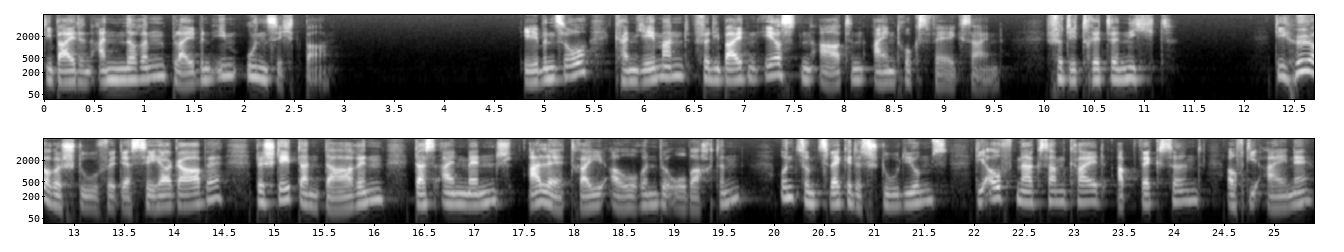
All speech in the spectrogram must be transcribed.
Die beiden anderen bleiben ihm unsichtbar. Ebenso kann jemand für die beiden ersten Arten eindrucksfähig sein, für die dritte nicht. Die höhere Stufe der Sehergabe besteht dann darin, dass ein Mensch alle drei Auren beobachten und zum Zwecke des Studiums die Aufmerksamkeit abwechselnd auf die eine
